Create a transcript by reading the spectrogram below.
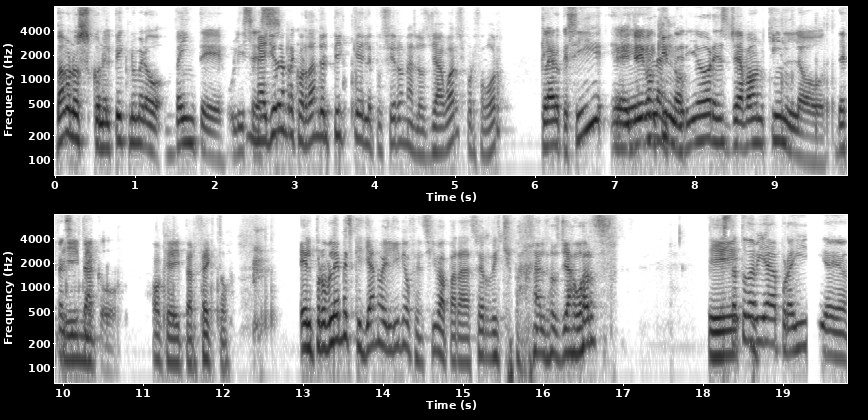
vámonos con el pick número 20, Ulises. ¿Me ayudan recordando el pick que le pusieron a los Jaguars, por favor? Claro que sí. Eh, el Javon Kinlaw. anterior es Javon Kinlaw, defensive Y me- tackle. Ok, perfecto. El problema es que ya no hay línea ofensiva para hacer Rich para los Jaguars. Eh, ¿Está todavía por ahí eh,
